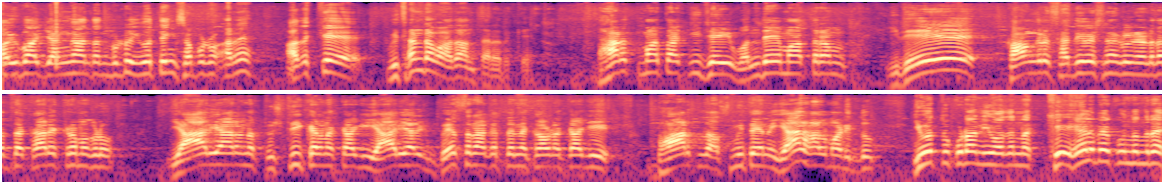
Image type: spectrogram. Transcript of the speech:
ಅವಿಭಾಜ್ಯ ಅಂಗ ಅಂತ ಅಂದ್ಬಿಟ್ಟು ಇವತ್ತು ಹೆಂಗೆ ಸಪೋರ್ಟ್ ಅರೆ ಅದಕ್ಕೆ ವಿಥಂಡವಾದ ಅಂತಾರೆ ಅದಕ್ಕೆ. ಭಾರತ್ ಮಾತಾ ಕಿ ಜೈ ಒಂದೇ ಮಾತ್ರಂ. ಇದೇ ಕಾಂಗ್ರೆಸ್ ಅಧಿವೇಶನಗಳು ನಡೆದಂಥ ಕಾರ್ಯಕ್ರಮಗಳು. ಯಾರ್ಯಾರನ್ನ ತುಷ್ಟೀಕರಣಕ್ಕಾಗಿ ಯಾರ್ಯಾರಿಗೆ ಬೇಸರ ಆಗುತ್ತೆ ಅನ್ನೋ ಕಾರಣಕ್ಕಾಗಿ ಭಾರತದ ಅಸ್ಮಿತೆಯನ್ನು ಯಾರು ಹಾಳು ಮಾಡಿದ್ದು? ಇವತ್ತು ಕೂಡ ನೀವು ಅದನ್ನು ಕೇ ಹೇಳಬೇಕು ಅಂತಂದರೆ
